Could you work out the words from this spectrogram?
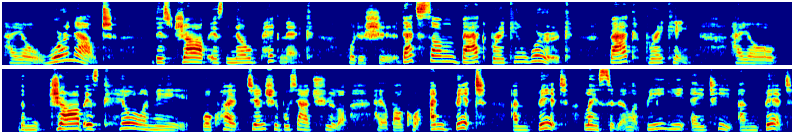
还有 worn out。This job is no picnic，或者是 That's some back-breaking work。 back breaking，还有 The job is killing me，我快坚持不下去了。还有包括 I'm bit。 I'm bit 累死人了，B E A T I'm bit。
